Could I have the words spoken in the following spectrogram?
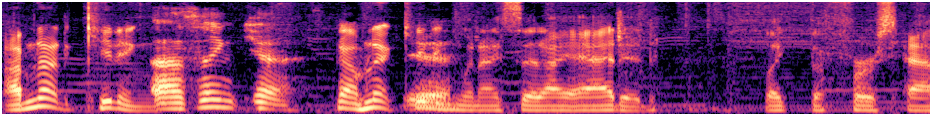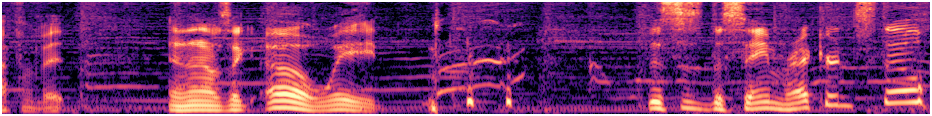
I'm not kidding. I think uh, I'm not kidding yeah. when I said I added like the first half of it, and then I was like, oh wait, this is the same record still.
